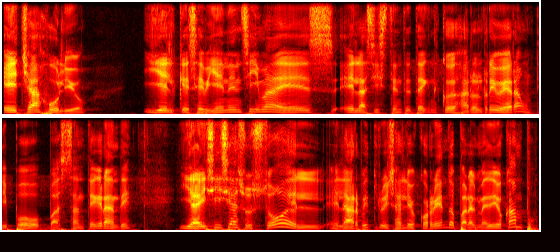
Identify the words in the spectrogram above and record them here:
echa a Julio y el que se viene encima es el asistente técnico de Harold Rivera, un tipo bastante grande, y ahí sí se asustó el, el árbitro y salió corriendo para el medio campo.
